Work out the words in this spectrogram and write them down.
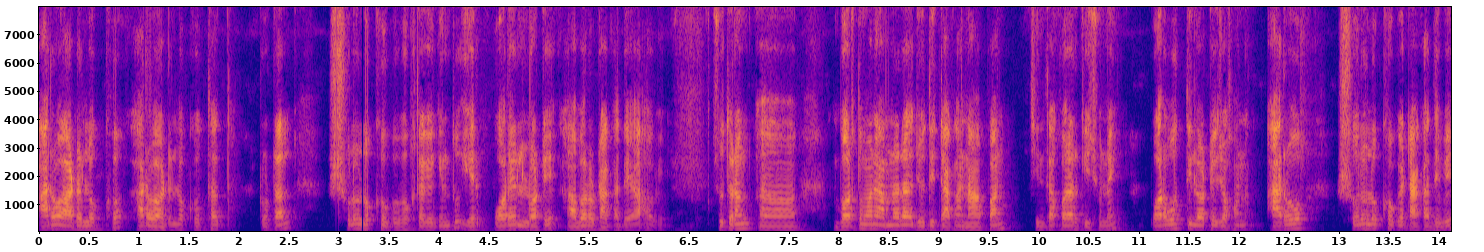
আরও আট লক্ষ, আরও আট লক্ষ, অর্থাৎ টোটাল ষোলো লক্ষ উপভোক্তাকে কিন্তু এর পরের লটে আবারও টাকা দেওয়া হবে। সুতরাং বর্তমানে আপনারা যদি টাকা না পান, চিন্তা করার কিছু নেই। পরবর্তী লটে যখন আরও ষোলো লক্ষকে টাকা দেবে,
